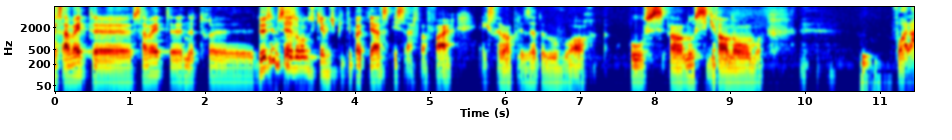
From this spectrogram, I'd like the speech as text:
ça va être, ça va être notre deuxième saison du CapGPT Podcast et ça va faire extrêmement plaisir de vous voir aussi, en aussi grand nombre. Voilà.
